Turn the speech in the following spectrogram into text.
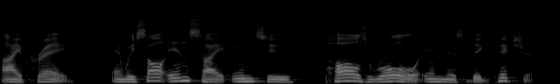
I pray and we saw insight into Paul's role in this big picture.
